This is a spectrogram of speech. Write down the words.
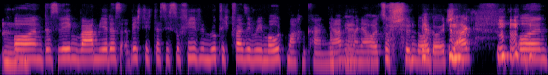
Mhm. Und deswegen war mir das wichtig, dass ich so viel wie möglich quasi remote machen kann, ja, okay. wie man ja heute so schön neudeutsch sagt. Und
